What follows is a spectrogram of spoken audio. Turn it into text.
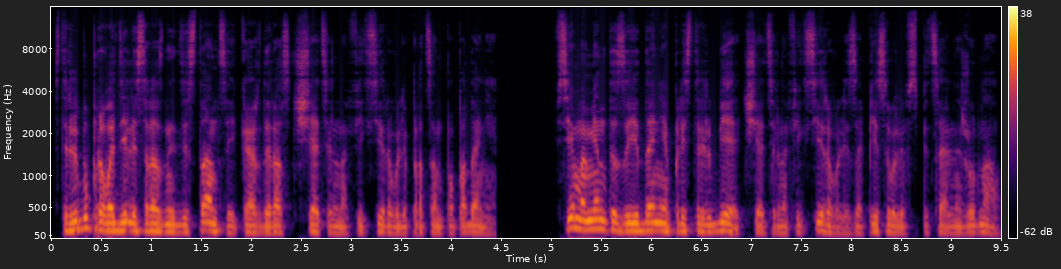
Стрельбу проводили с разной дистанции, и каждый раз тщательно фиксировали процент попадания. Все моменты заедания при стрельбе тщательно фиксировали, записывали в специальный журнал.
